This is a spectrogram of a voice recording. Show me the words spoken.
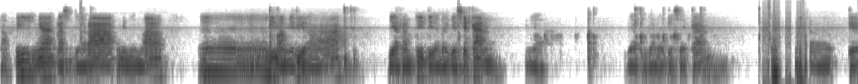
Tapi ingat kasih jarak minimal eh, 5 mili lah. Biar nanti tidak ada gesekan. Ya. Biar tidak ada gesekan oke.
